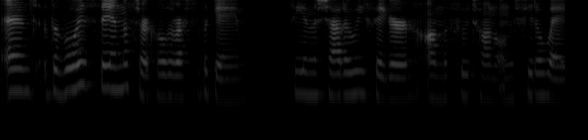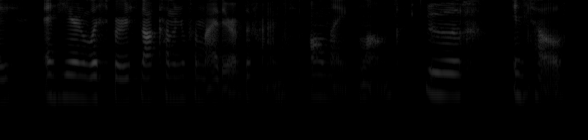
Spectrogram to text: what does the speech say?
And the boys stay in the circle the rest of the game, seeing a shadowy figure on the futon only feet away, and hearing whispers not coming from either of the friends all night long Ugh. until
